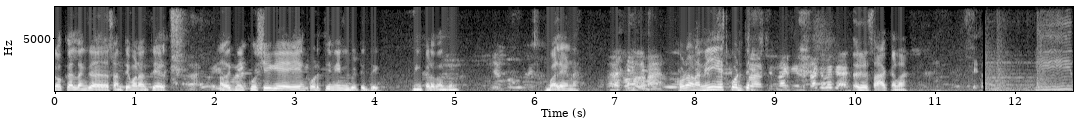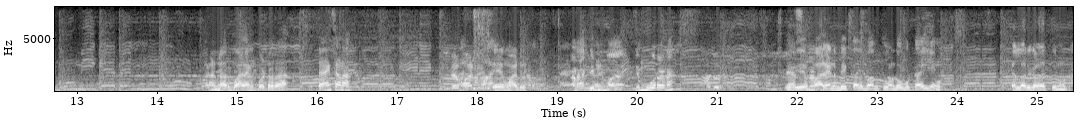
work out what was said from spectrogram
ರೊಕ್ಕ ಇಲ್ದಂಗೆ ಸಂತಿ ಮಾಡ ಅಂತೇಳಿ. ಅದಕ್ಕೆ ನೀ ಖುಷಿಗೆ ಏನ್ ಕೊಡ್ತೀನಿ ನಿನ್ ಬಿಟ್ಟಿದ್ದಿ? ನಿನ್ ಕಡೆ ಬಂದಿನಿ. ಬಾಳೆಹಣ್ಣ ಕೊಡೋಣ ನೀ ಎಷ್ಟು ಕೊಡ್ತೀನಿ ಸಾಕಣ್ಣ. ಅಣ್ಣವ್ರು ಬಾಳೆಹಣ್ಣು ಕೊಟ್ಟಾರ ಥ್ಯಾಂಕ್ಸ್ ಅಣ್ಣ. ಏ ಮಾಡ್ರಿ. ಅಣ್ಣ ನಿಮ್ಮ ನಿಮ್ಮ ಊರಣ್ಣ? ಏ ಬಾಳೆಹಣ್ಣು ಬೇಕಾದ್ರೆ ಬಂದು ತೊಗೊಂಡು ಹೋಗ್ಬೇಕಾ ಇಲ್ಲಿ ನೀವು? ಎಲ್ಲರಿಗೂ ಹೇಳತ್ತೀವಿ ನೋಡ್ರಿ.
